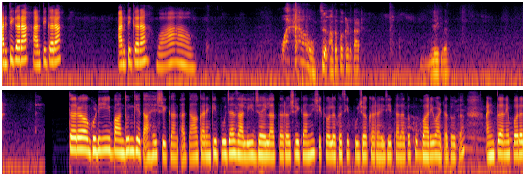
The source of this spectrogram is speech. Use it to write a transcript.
आरती करा आरती करा. आरती करा. वाव वाव चल आता पकड ताट. ये इकडं. तर अ, गुढी बांधून घेत आहे श्रीकांत आता. कारण की पूजा झाली जयला तर श्रीकांतने शिकवलं कशी पूजा करायची. त्याला तर खूप भारी वाटत होतं. आणि त्याने परत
